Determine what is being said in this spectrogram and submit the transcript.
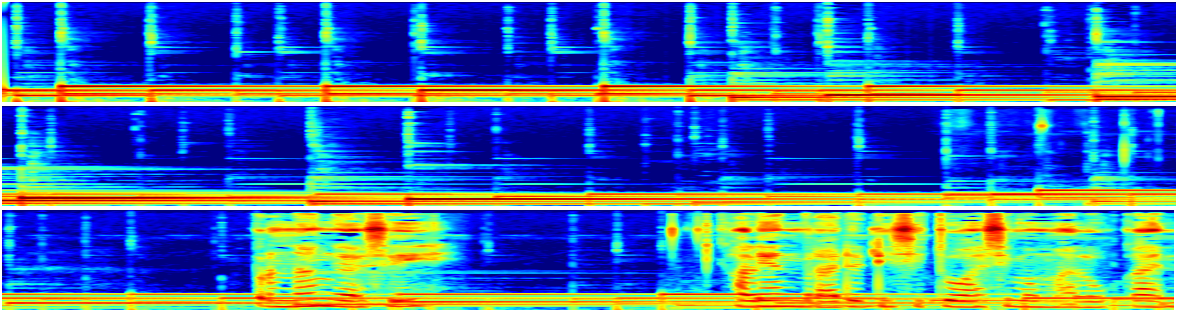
Pernah nggak sih kalian berada di situasi memalukan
